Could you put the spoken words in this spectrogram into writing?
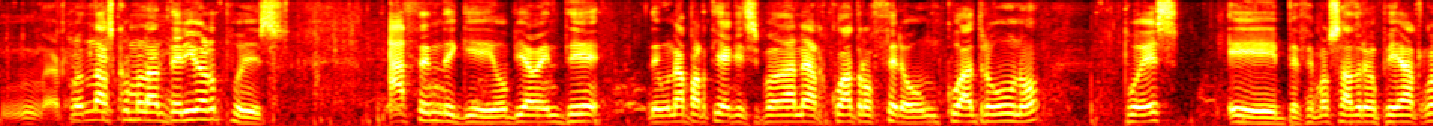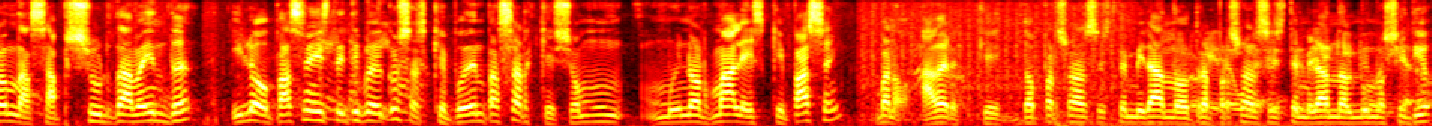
mm, rondas como la anterior, pues hacen de que obviamente de una partida que se puede ganar 4-0 o un 4-1, pues eh, empecemos a dropear rondas absurdamente y luego pasen este tipo de cosas que pueden pasar, que son muy normales que pasen. Bueno, a ver, que dos personas se estén mirando o tres personas se estén mirando al mismo sitio,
